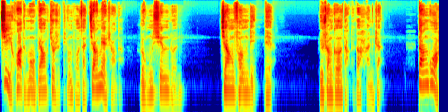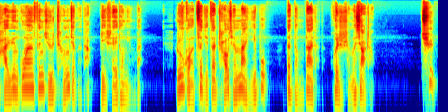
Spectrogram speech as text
计划的目标就是停泊在江面上的。荣新伦，江风凛冽，于双哥打了个寒战。当过海运公安分局乘警的他，比谁都明白，如果自己再朝前迈一步，那等待他的会是什么下场？去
